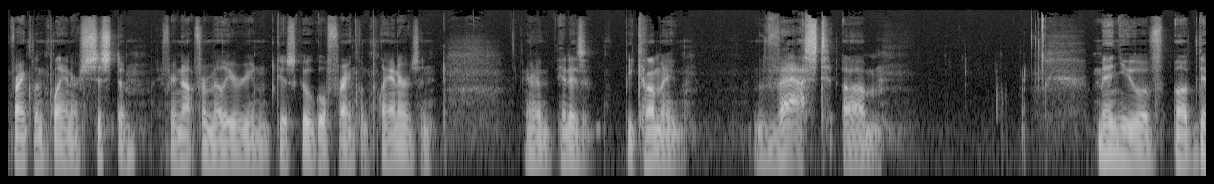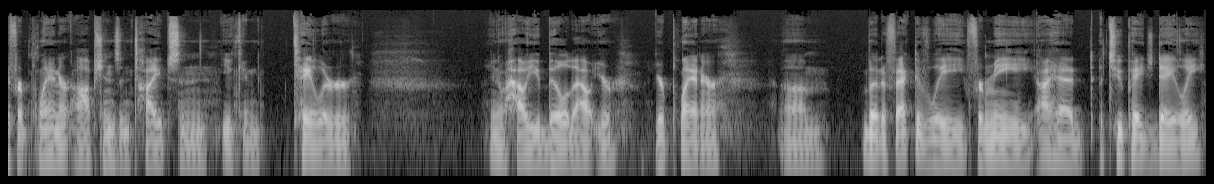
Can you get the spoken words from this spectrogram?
Franklin Planner system. If you're not familiar, you can just Google Franklin Planners and and it has become a vast um, menu of, of different planner options and types, and you can tailor, you know, how you build out your your planner um, but effectively for me, I had a two page daily.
